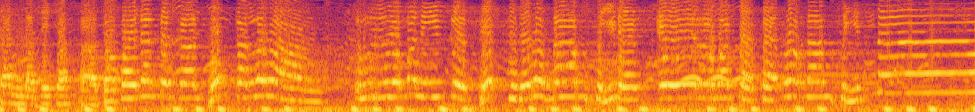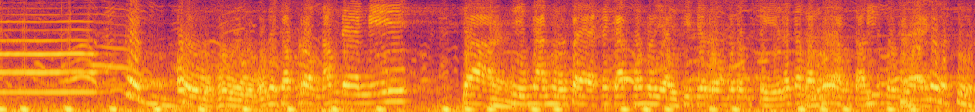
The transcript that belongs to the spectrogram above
ท่านดับสิทธิ์ครับอ่าต่อไปนั้นเป็นการพบกันระหว่าง เรือมณีเกล็ดเพชรอยู่ในร่องน้ำสีแดงเอราวัณแปดแปดร่องน้ำสีน้ำเงินโอ้โหนะครับร่องน้ำแดงนี้จากทีมงานหมูแปดนะครับท่านผู้ใหญ่สิทธิรงค์บรมศรีแล้วก็ท่านผู้รังสรรค์ทีมสุนชแพนะงเลิศด้วย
